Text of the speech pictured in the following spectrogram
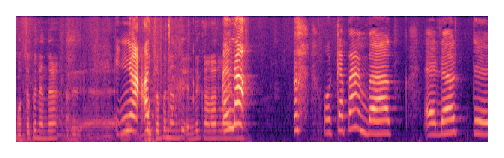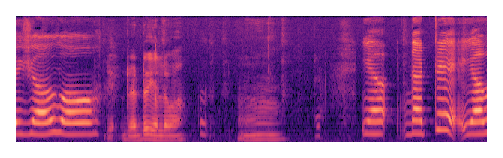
മുത്തപ്പൻ എന്താ മുത്തപ്പൻ എന്ത് എന്ത് കളറിലാണ് മുത്തപ്പൻ ബാക്ക് റെഡ് യെല്ലോ എന്നിട്ട് യവ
